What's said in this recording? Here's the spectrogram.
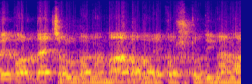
বেপর্দায় চলবা না, মা বাবারে কষ্ট দিবা না,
